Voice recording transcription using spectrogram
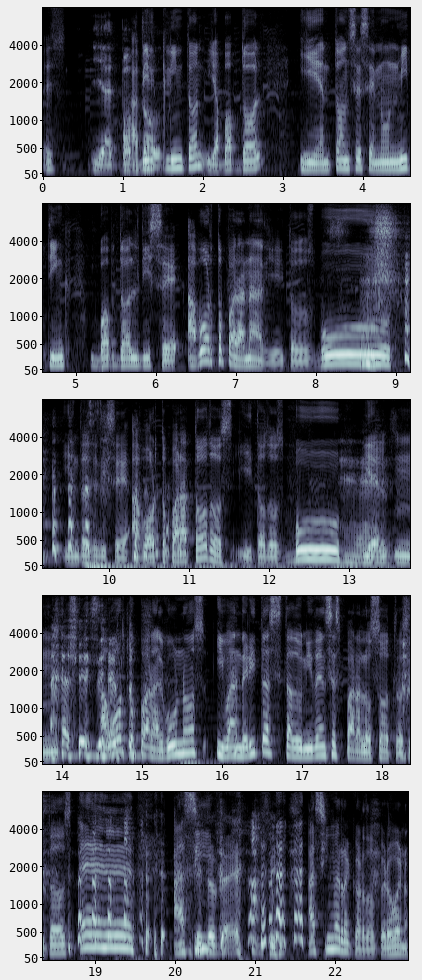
Es, Y a a Bill Doll. Clinton y a Bob Dole. Y entonces en un meeting, Bob Dole dice, aborto para nadie. Y todos, ¡bú! Y entonces dice, aborto para todos. Y todos, ¡bú! Y él, "Mm, aborto para algunos y banderitas estadounidenses para los otros. Y todos, ¡eh! Así, Entonces, sí, así me recordó. Pero bueno,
